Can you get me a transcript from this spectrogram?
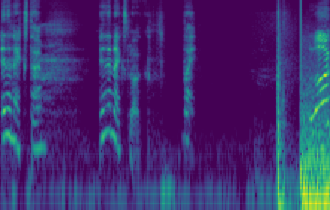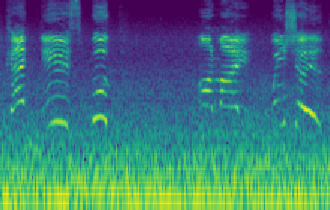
in the next time, in the next vlog. Bye. Look at this book on my windshield.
